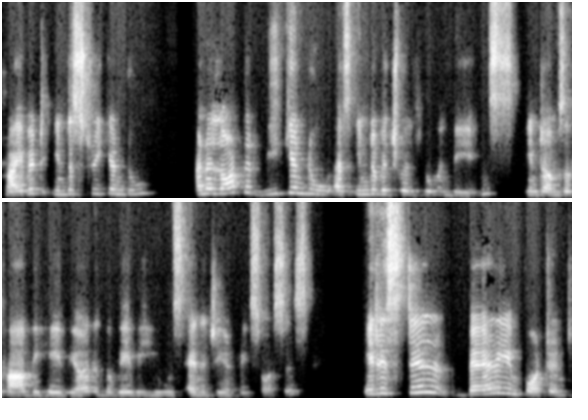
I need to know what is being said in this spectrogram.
private industry can do, and a lot that we can do as individual human beings in terms of our behavior and the way we use energy and resources, it is still very important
